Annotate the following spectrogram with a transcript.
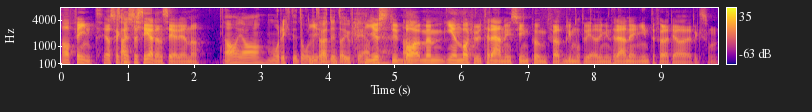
ja, fint. Jag ska Tack. kanske se den serien då. Ja, jag mår riktigt dåligt över att du inte har gjort det än. Just du, bara, men enbart ur träningssynpunkt för att bli motiverad i min träning. Inte för att jag liksom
